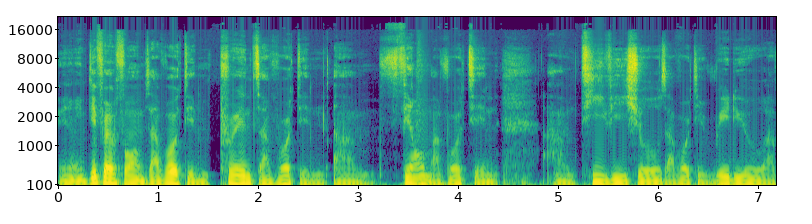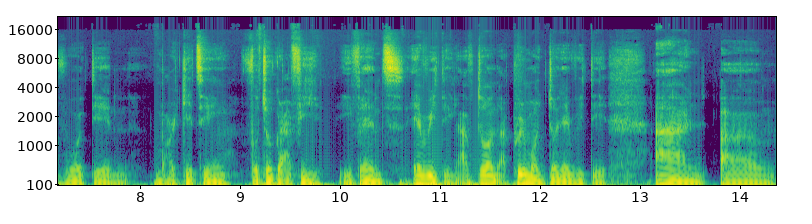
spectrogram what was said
you know in different forms. I've worked in print I've worked in um, film I've worked in um, TV shows I've worked in radio I've worked in marketing photography events everything. I've done I've pretty much done everything. And um,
